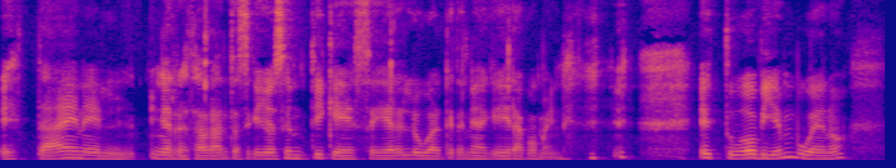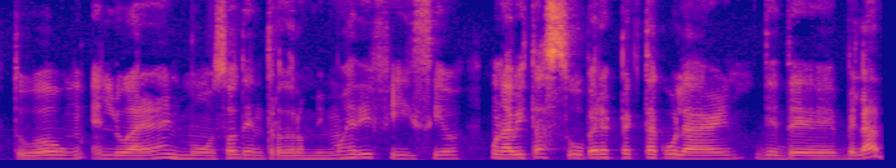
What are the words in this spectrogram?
está en el, en el restaurante, así que yo sentí que ese era el lugar que tenía que ir a comer. Estuvo bien bueno, tuvo un, el lugar era hermoso dentro de los mismos edificios, una vista súper espectacular, desde, ¿verdad?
